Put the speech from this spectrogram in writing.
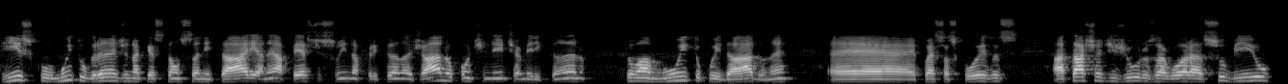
risco muito grande na questão sanitária, né? a peste suína africana já no continente americano, tomar muito cuidado né? É, com essas coisas. A taxa de juros agora subiu,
